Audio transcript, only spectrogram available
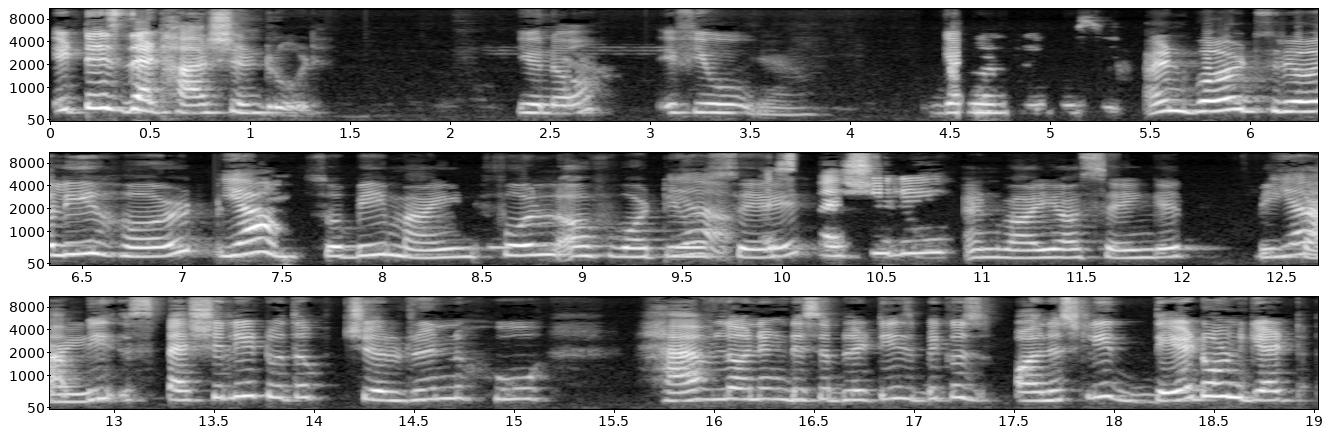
it is that harsh and rude you know if you yeah. get to say And words really hurt. yeah So be mindful of what you yeah say especially and why you're saying it. Be yeah kind. be, especially to the children who have learning disabilities because honestly they don't get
